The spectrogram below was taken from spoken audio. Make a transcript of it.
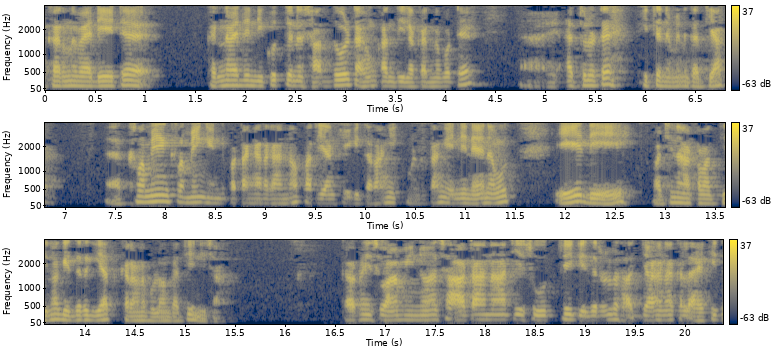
කරන වැඩේට කරන වැඩේ නිකුත් වෙන ශබ්ද වලට අහුම්කන් දීලා කරනකොට ඇතුළට හිත නැමෙන ගතියක් ක්‍රමයෙන් ක්‍රමයෙන් එන්න පටන් අර ගන්නවා. පරියන්කේකී තරම් ඉක්මනට එන්නේ නැහැ. නමුත් ඒ දේ වටිනාකමක් තියෙනවා gedara ගියත් කරන්න පුළුවන් ගතිය නිසා. කරුණී ස්වාමීන් වහන්සේ ආටානාටිය සූත්‍රයේ gedarවල සත්‍යයනා කළ හැකිද?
